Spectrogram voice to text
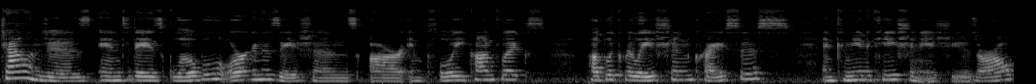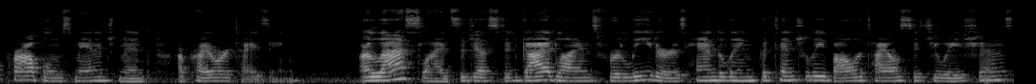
Challenges in today's global organizations are employee conflicts, public relation crisis, and communication issues are all problems management are prioritizing. Our last slide suggested guidelines for leaders handling potentially volatile situations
